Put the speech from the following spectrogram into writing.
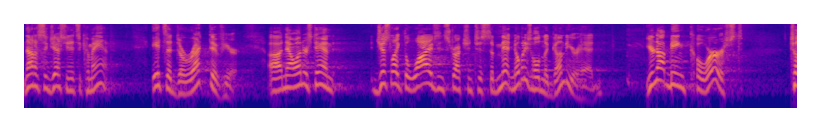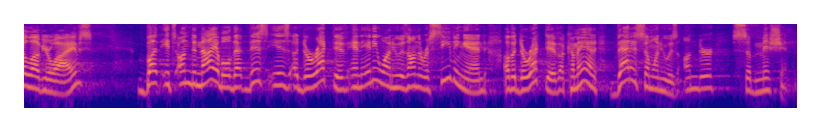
not a suggestion, it's a command. It's a directive here. Uh, now, understand, just like the wives' instruction to submit, nobody's holding a gun to your head. You're not being coerced to love your wives, but it's undeniable that this is a directive, and anyone who is on the receiving end of a directive, a command, that is someone who is under submission.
